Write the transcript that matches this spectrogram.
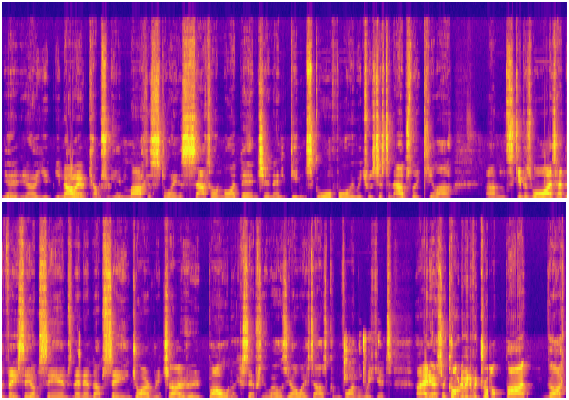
you, you, know, you, you know how it comes from here. Marcus Stoinis sat on my bench and, and didn't score for me, which was just an absolute killer. Um, skippers wise, had the VC on Sams, and then ended up seeing Jhye Richo, who bowled exceptionally well as he always does. Couldn't find the wickets. Uh, anyway, so caught a bit of a drop, but like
